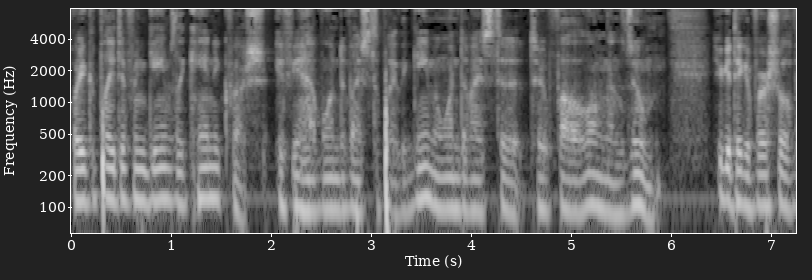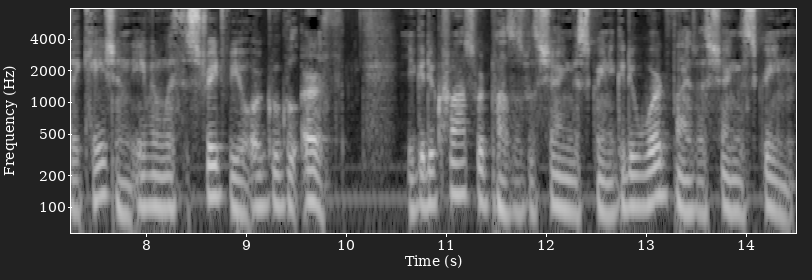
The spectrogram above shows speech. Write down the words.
or you could play different games like Candy Crush if you have one device to play the game and one device to, to follow along on Zoom. You could take a virtual vacation even with Street View or Google Earth. You could do crossword puzzles with sharing the screen. You could do word finds with sharing the screen.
